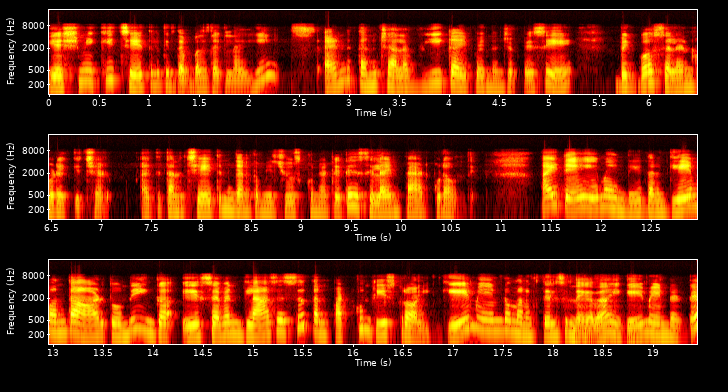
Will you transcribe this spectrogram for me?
యష్మికి చేతులకి దెబ్బలు తగిలాయి అండ్ తను చాలా వీక్ అయిపోయిందని చెప్పేసి బిగ్ బాస్ సెలైన్ కూడా ఎక్కించాడు అయితే తన చేతిని కనుక మీరు చూసుకున్నట్టయితే సిలైన్ ప్యాడ్ కూడా ఉంది. అయితే ఏమైంది? తన గేమ్ అంతా ఆడుతోంది. ఇంకా ఏ సెవెన్ గ్లాసెస్ తను పట్టుకుని తీసుకురావాలి. గేమ్ ఏంటో మనకు తెలిసిందే కదా. ఈ గేమ్ ఏంటంటే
